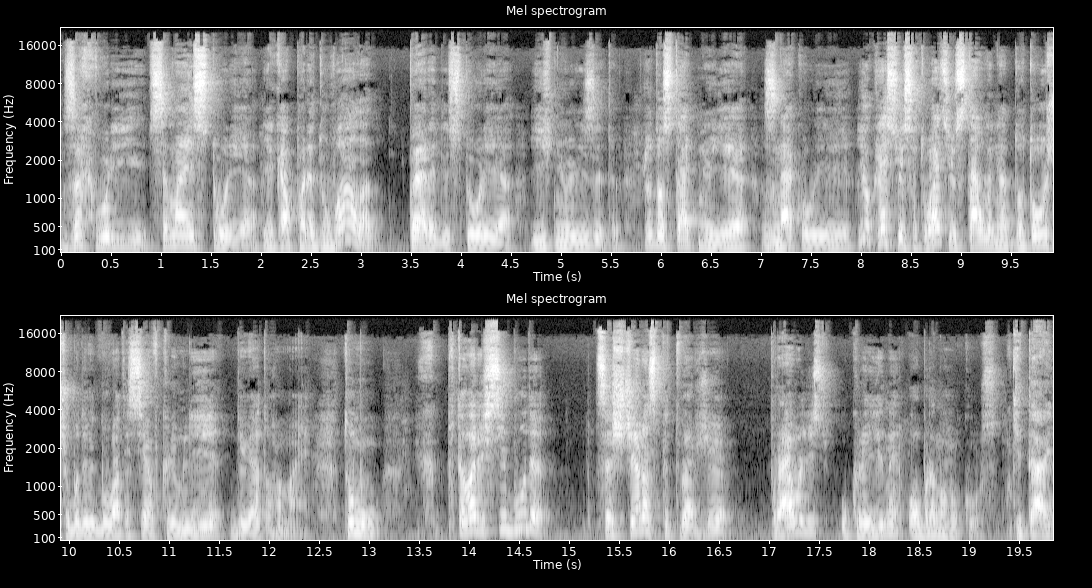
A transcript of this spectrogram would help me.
захворіють. Сама історія, яка передувала. Перед історія їхнього візиту вже достатньо є знаковою і окреслює ситуацію ставлення до того, що буде відбуватися в Кремлі 9 мая. Тому товариш Сі буде це ще раз підтверджує правильність України обраного курсу. Китай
